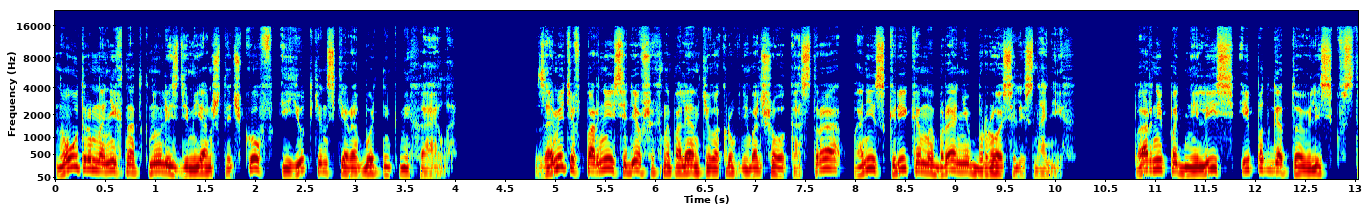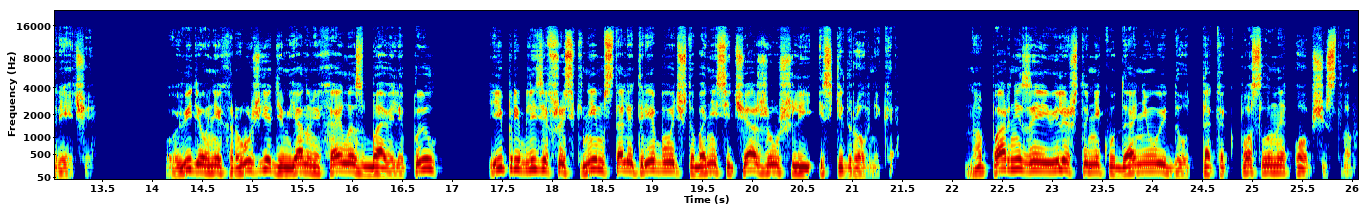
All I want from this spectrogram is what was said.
Но утром на них наткнулись Демьян Штычков и юткинский работник Михайло. Заметив парней, сидевших на полянке вокруг небольшого костра, они с криком и бранью бросились на них. Парни поднялись и подготовились к встрече. Увидя у них ружья, Демьян и Михайло сбавили пыл и, приблизившись к ним, стали требовать, чтобы они сейчас же ушли из кедровника. Но парни заявили, что никуда не уйдут, так как посланы обществом.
